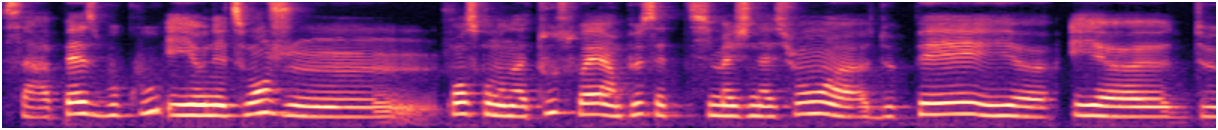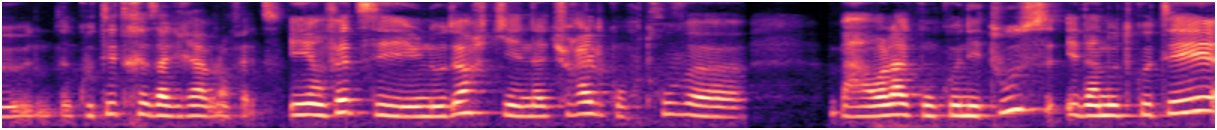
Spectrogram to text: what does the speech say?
ça apaise beaucoup. Et honnêtement, je pense qu'on en a tous, ouais, un peu cette imagination euh, de paix et, euh, et euh, d'un côté très agréable en fait. Et en fait, c'est une odeur qui est naturelle, qu'on retrouve, ben voilà, qu'on connaît tous. Et d'un autre côté,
